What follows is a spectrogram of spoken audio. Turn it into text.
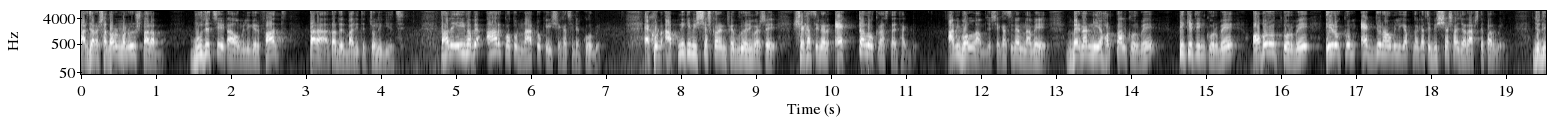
আর যারা সাধারণ মানুষ, তারা বুঝেছে এটা আওয়ামী লীগের ফাঁদ, তারা তাদের বাড়িতে চলে গিয়েছে। তাহলে এইভাবে আর কত নাটক এই শেখ হাসিনা করবে? এখন আপনি কি বিশ্বাস করেন ফেব্রুয়ারি মাসে শেখ হাসিনার একটা লোক রাস্তায় থাকবে? আমি বললাম যে শেখ হাসিনার নামে ব্যানার নিয়ে হরতাল করবে পিকেটিং করবে, অবরোধ করবে, এরকম একজন আওয়ামী লীগ আপনার কাছে বিশ্বাস হয় যারা আসতে পারবে? যদি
